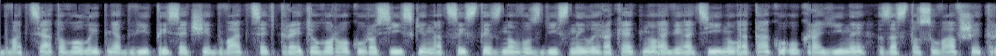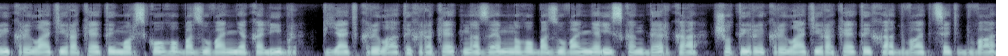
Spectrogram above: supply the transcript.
20 липня 2023 року російські нацисти знову здійснили ракетно-авіаційну атаку України, застосувавши три крилаті ракети морського базування «Калібр», 5 крилатих ракет наземного базування «Іскандер-К», 4 крилаті ракети Х-22,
